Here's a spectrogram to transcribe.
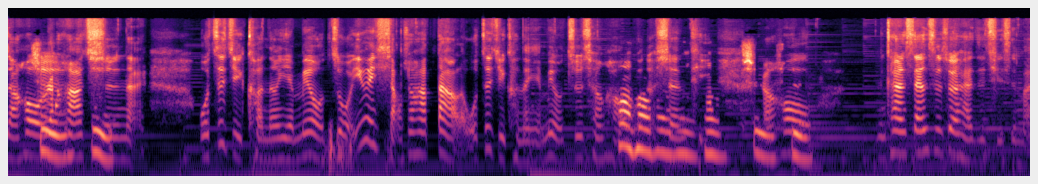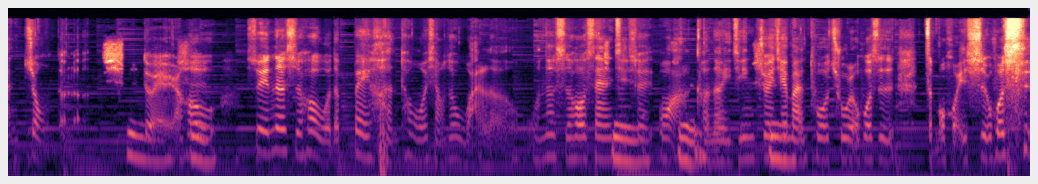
然后让他吃奶。我自己可能也没有做，因为想说他大了，我自己可能也没有支撑好我的身体。然后你看三四岁孩子其实蛮重的了，对，然后。所以那时候我的背很痛，我想说完了，我那时候三十几岁，哇，可能已经椎间盘脱出了，或是怎么回事，或是，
